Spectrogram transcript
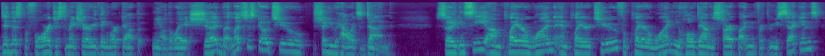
did this before just to make sure everything worked out, the, you know, the way it should. But let's just go to show you how it's done. So you can see on um, player one and player two. For player one, you hold down the start button for three seconds.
